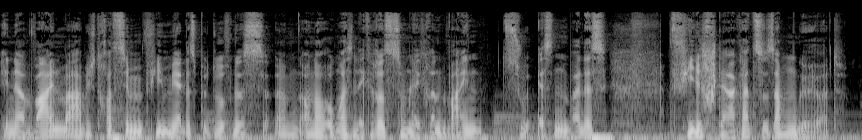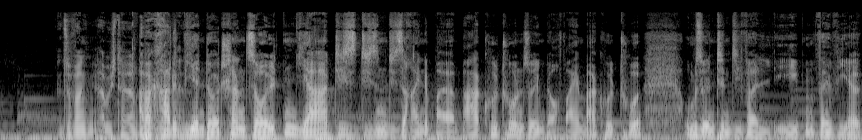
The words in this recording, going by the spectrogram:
in der Weinbar habe ich trotzdem viel mehr das Bedürfnis, ähm, auch noch irgendwas Leckeres zum leckeren Wein zu essen, weil das, viel stärker zusammengehört. Insofern habe ich da. Aber gerade wir in Deutschland sollten ja diese, diesen, diese reine Barkultur und so eben auch Weinbarkultur umso intensiver leben, weil wir,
